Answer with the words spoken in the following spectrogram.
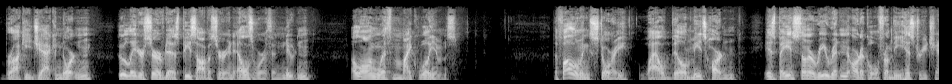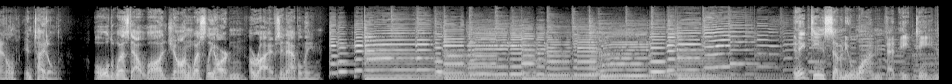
Brocky Jack Norton, who later served as peace officer in Ellsworth and Newton, along with Mike Williams. The following story, Wild Bill Meets Hardin, is based on a rewritten article from the History Channel entitled Old West Outlaw John Wesley Hardin Arrives in Abilene. In 1871, at 18,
